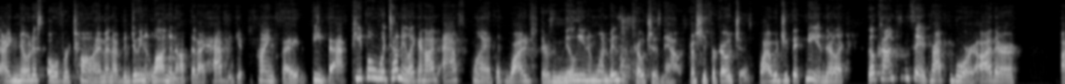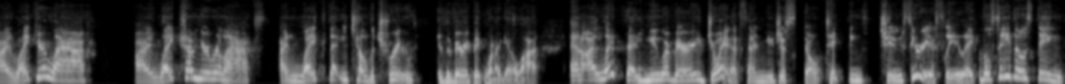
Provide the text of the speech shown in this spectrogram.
I noticed over time, and I've been doing it long enough that I have the gift of hindsight and feedback. People would tell me, like, and I've asked clients, like, why did there's a million and one business coaches now, especially for coaches? Why would you pick me? And they're like, they'll constantly say across the board, either I like your laugh, I like how you're relaxed, I like that you tell the truth, is a very big one I get a lot. And I like that you are very joyous and you just don't take things too seriously. Like they'll say those things,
